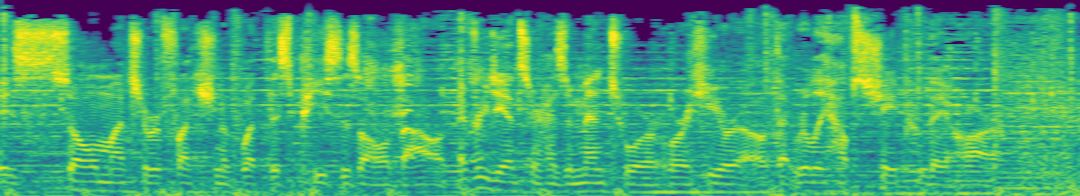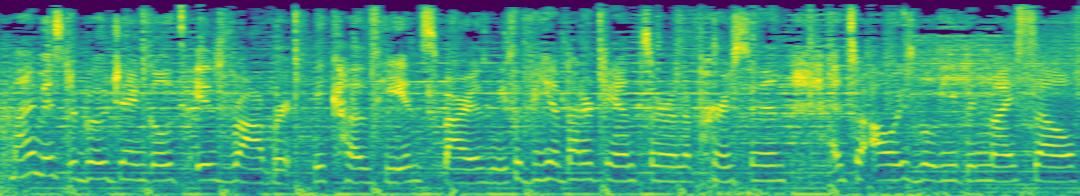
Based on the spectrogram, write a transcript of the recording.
is so much a reflection of what this piece is all about. Every dancer has a mentor or a hero that really helps shape who they are. My Mr. Bojangles is Robert because he inspires me to be a better dancer and a person and to always believe in myself.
